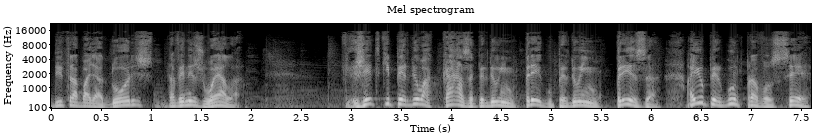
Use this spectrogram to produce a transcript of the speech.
de trabalhadores da Venezuela. Gente que perdeu a casa, perdeu o emprego, perdeu a empresa. Aí eu pergunto para você,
